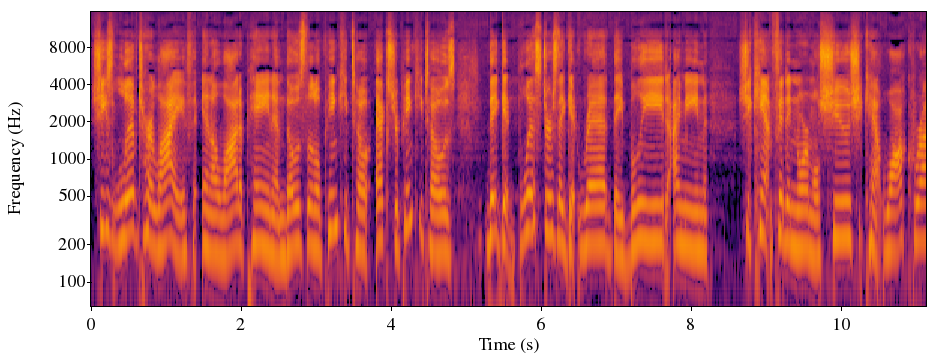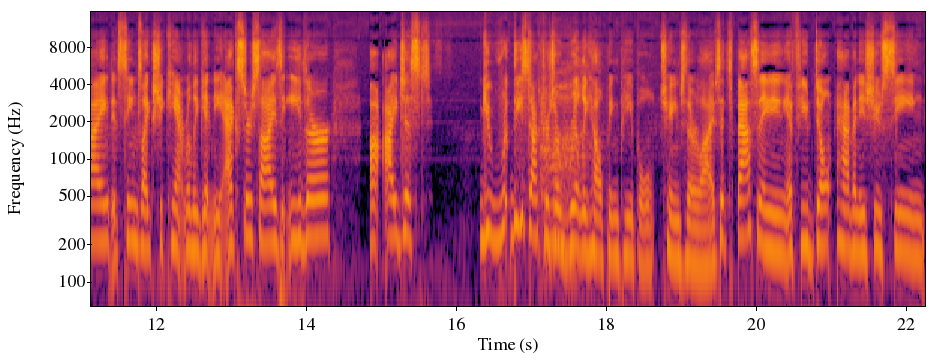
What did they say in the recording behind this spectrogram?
She's lived her life in a lot of pain, and those little pinky toe, extra pinky toes, they get blisters, they get red, they bleed. I mean, she can't fit in normal shoes. She can't walk right. It seems like she can't really get any exercise either. Uh, I just, you, these doctors are really helping people change their lives. It's fascinating if you don't have an issue seeing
